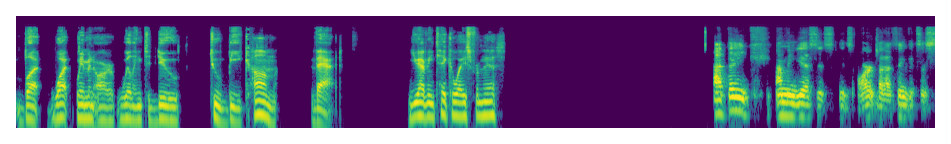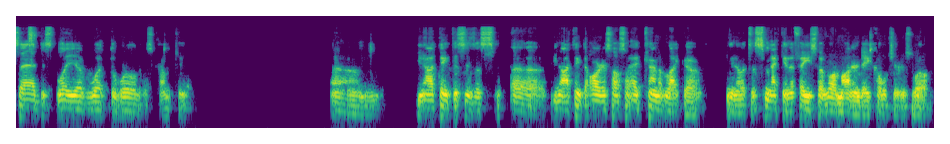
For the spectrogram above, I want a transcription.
but what women are willing to do to become that you have any takeaways from this I think, I mean, yes, it's it's art, but I think it's a sad display of what the world has come to. Um, you know, I think this is a, uh, you know, I think the artist also had kind of like a, you know, it's a smack in the face of our modern day culture as well.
